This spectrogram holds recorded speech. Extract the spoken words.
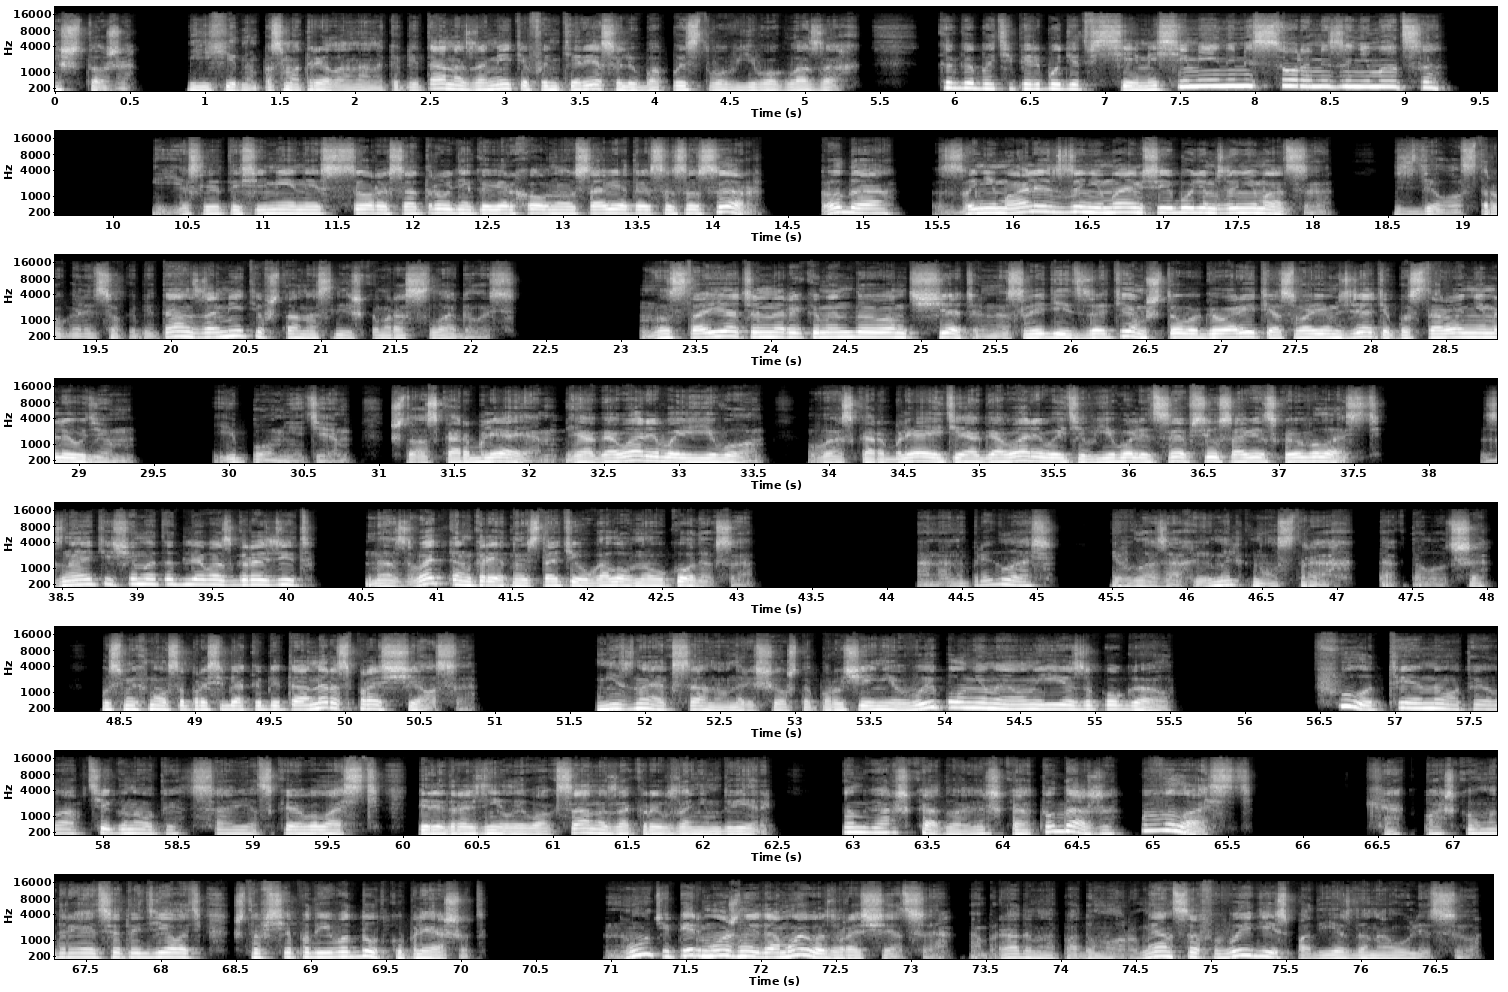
И что же? Ехидно посмотрела она на капитана, заметив интерес и любопытство в его глазах. КГБ теперь будет всеми семейными ссорами заниматься? Если это семейные ссоры сотрудника Верховного Совета СССР, то да, занимались, занимаемся и будем заниматься, — сделал строго лицо капитан, заметив, что она слишком расслабилась. Настоятельно рекомендую вам тщательно следить за тем, что вы говорите о своем зяте посторонним людям. И помните, что, оскорбляя и оговаривая его, вы оскорбляете и оговариваете в его лице всю советскую власть. Знаете, чем это для вас грозит? Назвать конкретную статью Уголовного кодекса?» Она напряглась, и в глазах ее мелькнул страх. «Так-то лучше». Усмехнулся про себя капитан и распрощался. Не зная Оксану, он решил, что поручение выполнено, и он ее запугал. «Фу ты, ну лапти гнуты, советская власть!» — передразнила его Оксана, закрыв за ним дверь. От горшка два вершка, туда же, власть. Как Пашка умудряется это делать, что все под его дудку пляшут? Ну, теперь можно и домой возвращаться, — обрадованно подумал Румянцев, выйдя из подъезда на улицу.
